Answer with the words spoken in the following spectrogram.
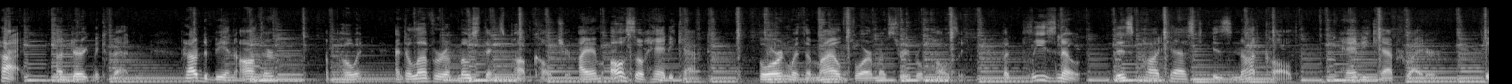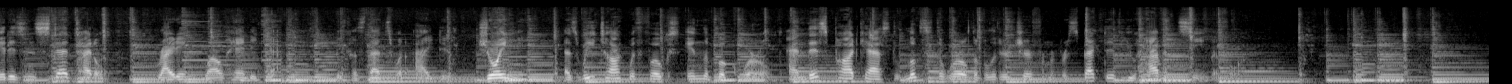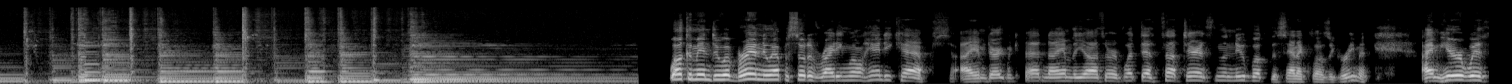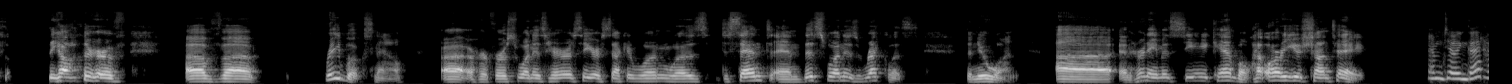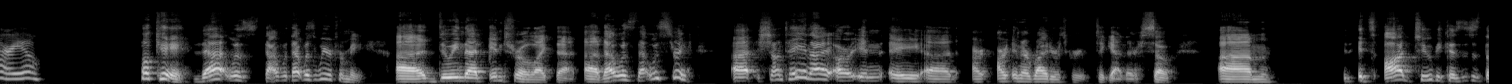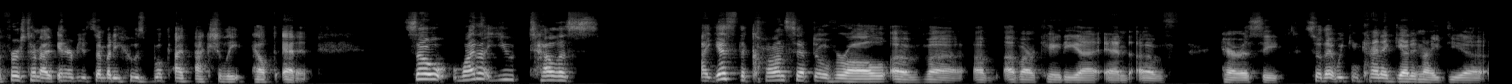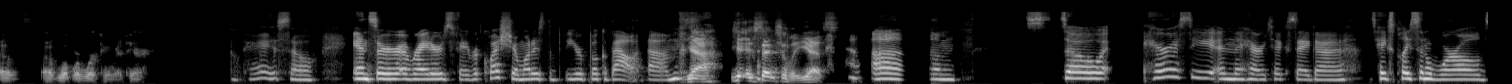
Hi, I'm Derek McFadden, proud to be an author, a poet, and a lover of most things pop culture. I am also handicapped, born with a mild form of cerebral palsy. But please note, this podcast is not called Handicapped Writer. It is instead titled Writing While Handicapped, because that's what I do. Join me as we talk with folks in the book world, and this podcast looks at the world of literature from a perspective you haven't seen before. Welcome into a brand new episode of Writing While Handicapped. I am Derek McFadden. I am the author of What Death Taught Terrence in the new book, The Santa Claus Agreement. I'm here with the author of of uh, three books now. Uh, her first one is Heresy. Her second one was Descent, and this one is Reckless, the new one. Uh, and her name is C.A. Campbell. How are you, Shantae? I'm doing good. How are you? Okay, that was that, that was weird for me uh, doing that intro like that. Uh, that was that was strange. Uh, Shantae and I are in a uh, are, are in a writers group together, so um, it's odd too because this is the first time I've interviewed somebody whose book I've actually helped edit. So why don't you tell us? I guess the concept overall of uh, of of Arcadia and of heresy, so that we can kind of get an idea of of what we're working with here. Okay, so answer a writer's favorite question. What is the, your book about? Um, yeah, yeah, essentially, yes. um, so heresy and the heretic saga takes place in a world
